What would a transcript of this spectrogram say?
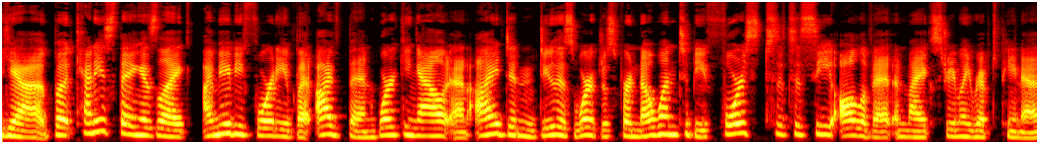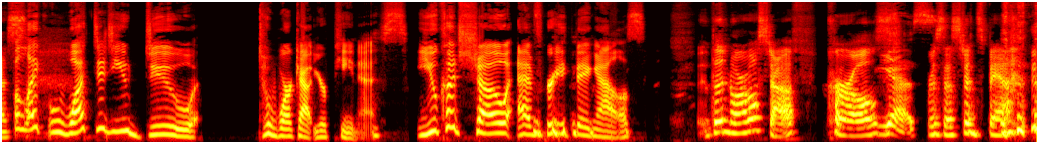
Yeah, but Kenny's thing is like, I may be 40, but I've been working out and I didn't do this work just for no one to be forced to, to see all of it and my extremely ripped penis. But like, what did you do to work out your penis? You could show everything else. the normal stuff, curls, Yes. resistance band.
